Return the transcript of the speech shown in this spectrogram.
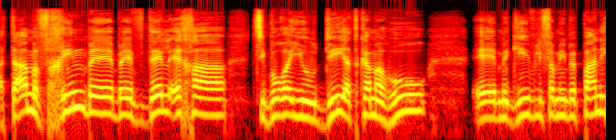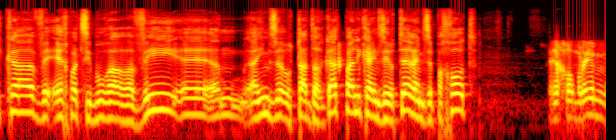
אתה מבחין ב- בהבדל איך הציבור היהודי, עד כמה הוא אה, מגיב לפעמים בפאניקה, ואיך בציבור הערבי, אה, האם זה אותה דרגת פאניקה, האם זה יותר, האם זה פחות? איך אומרים,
